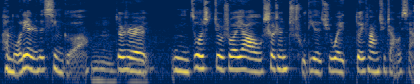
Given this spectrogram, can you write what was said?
很磨练人的性格。嗯，就是你做，就是说要设身处地的去为对方去着想。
